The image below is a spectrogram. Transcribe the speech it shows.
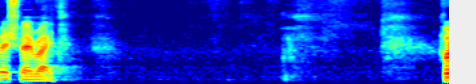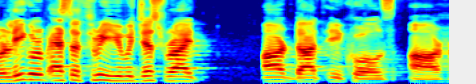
where should I write? For Lie group SO3, you would just write R dot equals R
